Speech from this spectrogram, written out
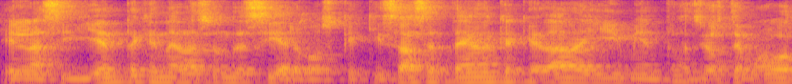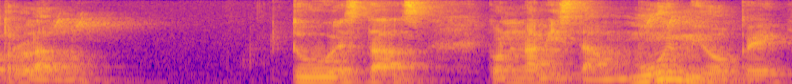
en la siguiente generación de siervos que quizás se tengan que quedar ahí mientras Dios te mueva a otro lado, tú estás con una vista muy miope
